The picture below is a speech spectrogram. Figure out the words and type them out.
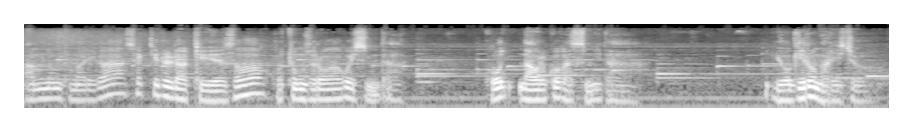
암놈 두 마리가 새끼를 낳기 위해서 고통스러워하고 있습니다. 곧 나올 것 같습니다. 여기로 말이죠.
